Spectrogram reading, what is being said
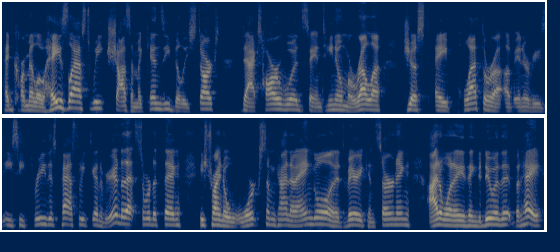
Had Carmelo Hayes last week, Shazza McKenzie, Billie Starkz, Dax Harwood, Santino Marella. Just a plethora of interviews. EC3 this past weekend. If you're into that sort of thing, he's trying to work some kind of angle, and it's very concerning. I don't want anything to do with it, but hey,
